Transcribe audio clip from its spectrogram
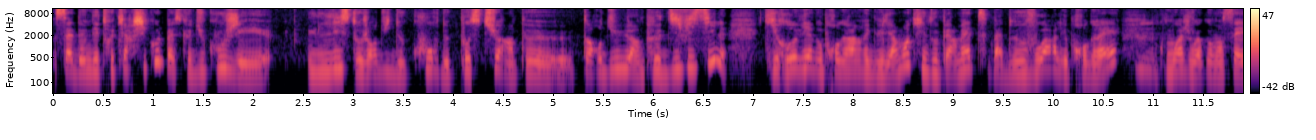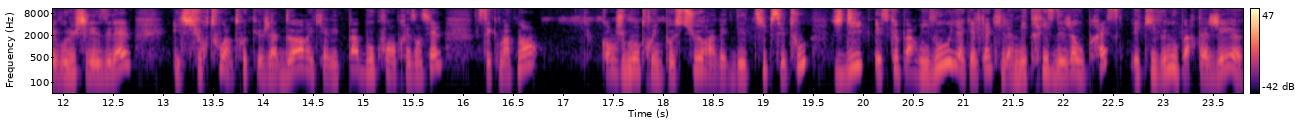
ça donne des trucs archi cool parce que du coup, j'ai une liste aujourd'hui de cours de posture un peu tordus, un peu difficiles, qui reviennent au programme régulièrement, qui nous permettent bah, de voir les progrès. Mm. Donc moi, je vois comment ça évolue chez les élèves. Et surtout, un truc que j'adore et qui n'y avait pas beaucoup en présentiel, c'est que maintenant, quand je montre une posture avec des tips et tout, je dis, est-ce que parmi vous, il y a quelqu'un qui la maîtrise déjà ou presque et qui veut nous partager euh,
